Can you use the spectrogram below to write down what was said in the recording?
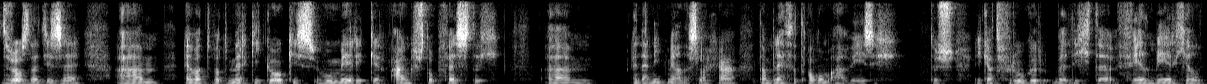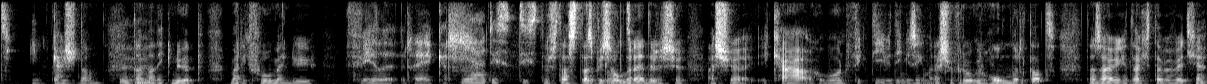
Zoals dat je zei. Ehm, en wat, wat merk ik ook, is hoe meer ik er angst op vestig ehm, en daar niet mee aan de slag ga, dan blijft het alom aanwezig. Dus ik had vroeger wellicht eh, veel meer geld in cash dan, Mhm. dan dat ik nu heb, maar ik voel mij nu veel rijker. Ja, dus, dus Dus dat is, dat is bijzonder, hè? Dus als je, als je, ik ga gewoon fictieve dingen zeggen, maar als je vroeger 100 had, dan zou je gedacht hebben, weet je,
